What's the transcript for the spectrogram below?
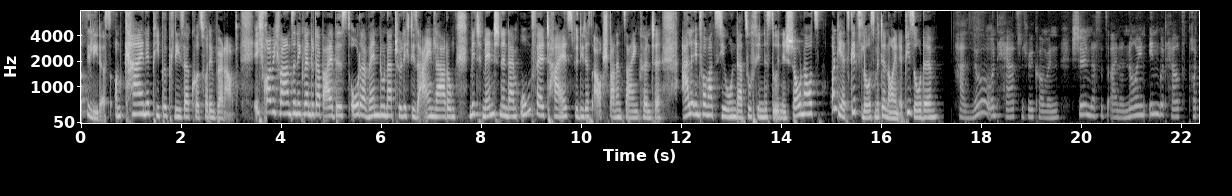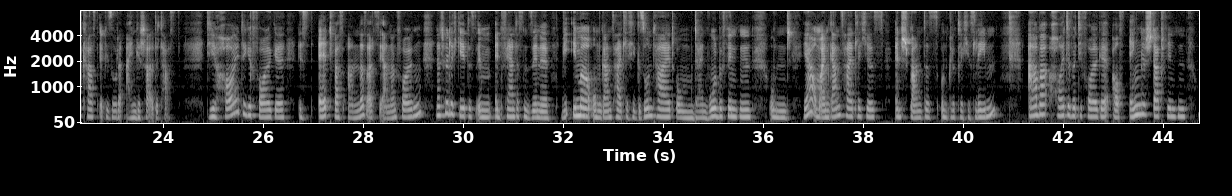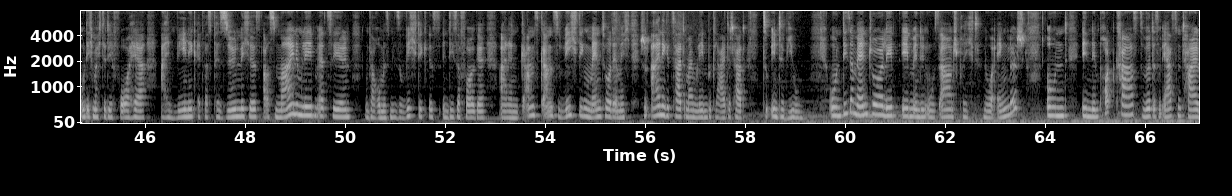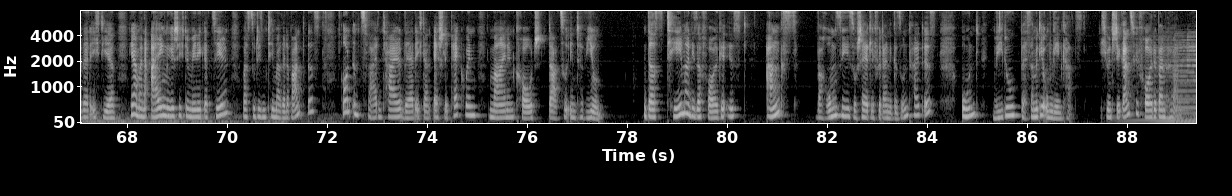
Healthy Leaders und keine People Pleaser kurz vor dem Burnout. Ich freue mich wahnsinnig, wenn du dabei bist oder wenn du natürlich diese Einladung mit Menschen in deinem Umfeld teilst, für die das auch spannend sein könnte. Alle Informationen dazu findest du in den Show Notes. Und jetzt geht's los mit der neuen Episode. Hallo und herzlich willkommen. Schön, dass du zu einer neuen In Good Health Podcast Episode eingeschaltet hast. Die heutige Folge ist etwas anders als die anderen Folgen. Natürlich geht es im entferntesten Sinne wie immer um ganzheitliche Gesundheit, um dein Wohlbefinden und ja, um ein ganzheitliches, entspanntes und glückliches Leben. Aber heute wird die Folge auf Englisch stattfinden und ich möchte dir vorher ein wenig etwas Persönliches aus meinem Leben erzählen und warum es mir so wichtig ist, in dieser Folge einen ganz, ganz wichtigen Mentor, der mich schon einige Zeit in meinem Leben begleitet hat, zu interviewen. Und dieser Mentor lebt eben in den USA und spricht nur Englisch. Und in dem Podcast wird es im ersten Teil, werde ich dir ja meine eigene Geschichte ein wenig erzählen, was zu diesem Thema relevant ist. Und im zweiten Teil werde ich dann Ashley Pequin, meinen Coach, dazu interviewen. Das Thema dieser Folge ist Angst, warum sie so schädlich für deine Gesundheit ist und wie du besser mit ihr umgehen kannst. Ich wünsche dir ganz viel Freude beim Hören.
